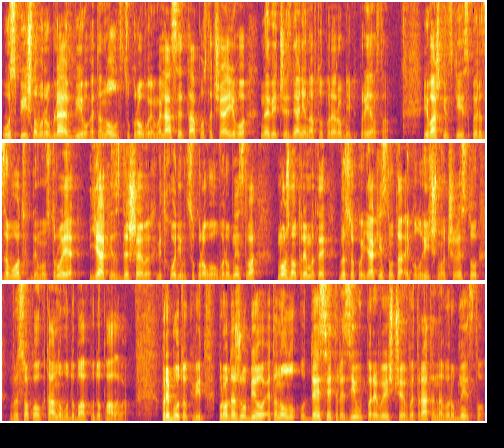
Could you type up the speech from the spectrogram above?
успішно виробляє біоетанол з цукрової меляси та постачає його на вітчизняні нафтопереробні підприємства. Івашківський спиртзавод демонструє, як із дешевих відходів цукрового виробництва можна отримати високоякісну та екологічно чисту високооктанову добавку до палива. Прибуток від продажу біоетанолу у 10 разів перевищує витрати на виробництво.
